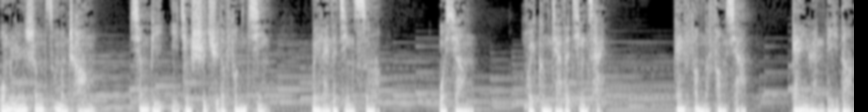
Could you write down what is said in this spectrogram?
我们人生这么长，相比已经逝去的风景，未来的景色，我想会更加的精彩。该放的放下，该远离的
